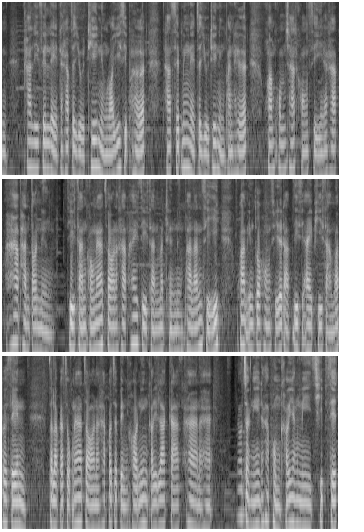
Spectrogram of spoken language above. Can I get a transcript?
94.2%ค่า refresh rate นะครับจะอยู่ที่ 120 Hz touch saving rate จะอยู่ที่ 1000 Hz ความคมชัดของสีนะครับ 5,000 ต่อ 1 สีสันของหน้าจอนะครับ ให้สีสันมาถึง 1,000 ล้านสี ความอิ่มตัวของสีระดับ DCI P 300%สำหรับกระจกหน้าจอนะครับ ก็จะเป็น Corning Gorilla Glass 5 นะฮะนอกจากนี้นะครับผมเขายังมีชิปเซต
